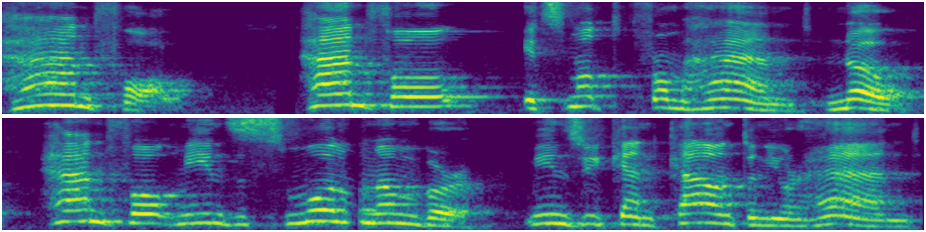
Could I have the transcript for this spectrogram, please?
Handful. Handful, it's not from hand. No. Handful means a small number, means you can count on your hand.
